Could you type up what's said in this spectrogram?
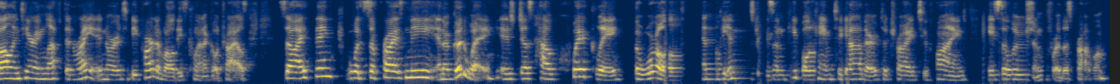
volunteering left and right in order to be part of all these clinical trials. So I think what surprised me in a good way is just how quickly the world and the industries and people came together to try to find a solution for this problem.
